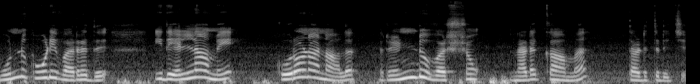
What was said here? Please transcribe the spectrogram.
ஒன்று கூடி வர்றது இது எல்லாமே கொரோனானால் ரெண்டு வருஷம் நடக்காமல் தடுத்துடுச்சு.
